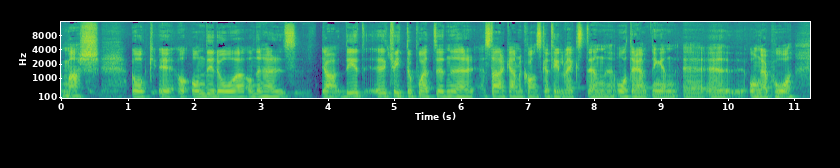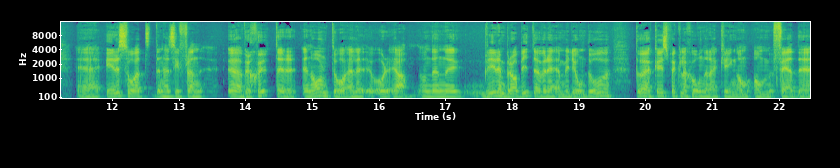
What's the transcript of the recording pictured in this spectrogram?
mars. Och om det då, om den här Ja, det är ett kvitto på att den här starka amerikanska tillväxten, återhämtningen, äh, äh, ångar på. Är det så att den här siffran överskjuter enormt då, eller ja, om den eh, blir en bra bit över en miljon, då, då ökar ju spekulationerna kring om, om Fed eh,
